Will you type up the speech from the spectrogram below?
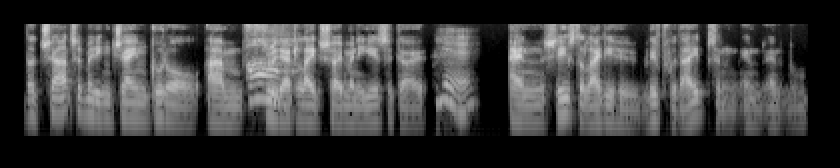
the chance of meeting Jane Goodall um, through Oh. the Adelaide show many years ago, Yeah. and she's the lady who lived with apes and and, and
